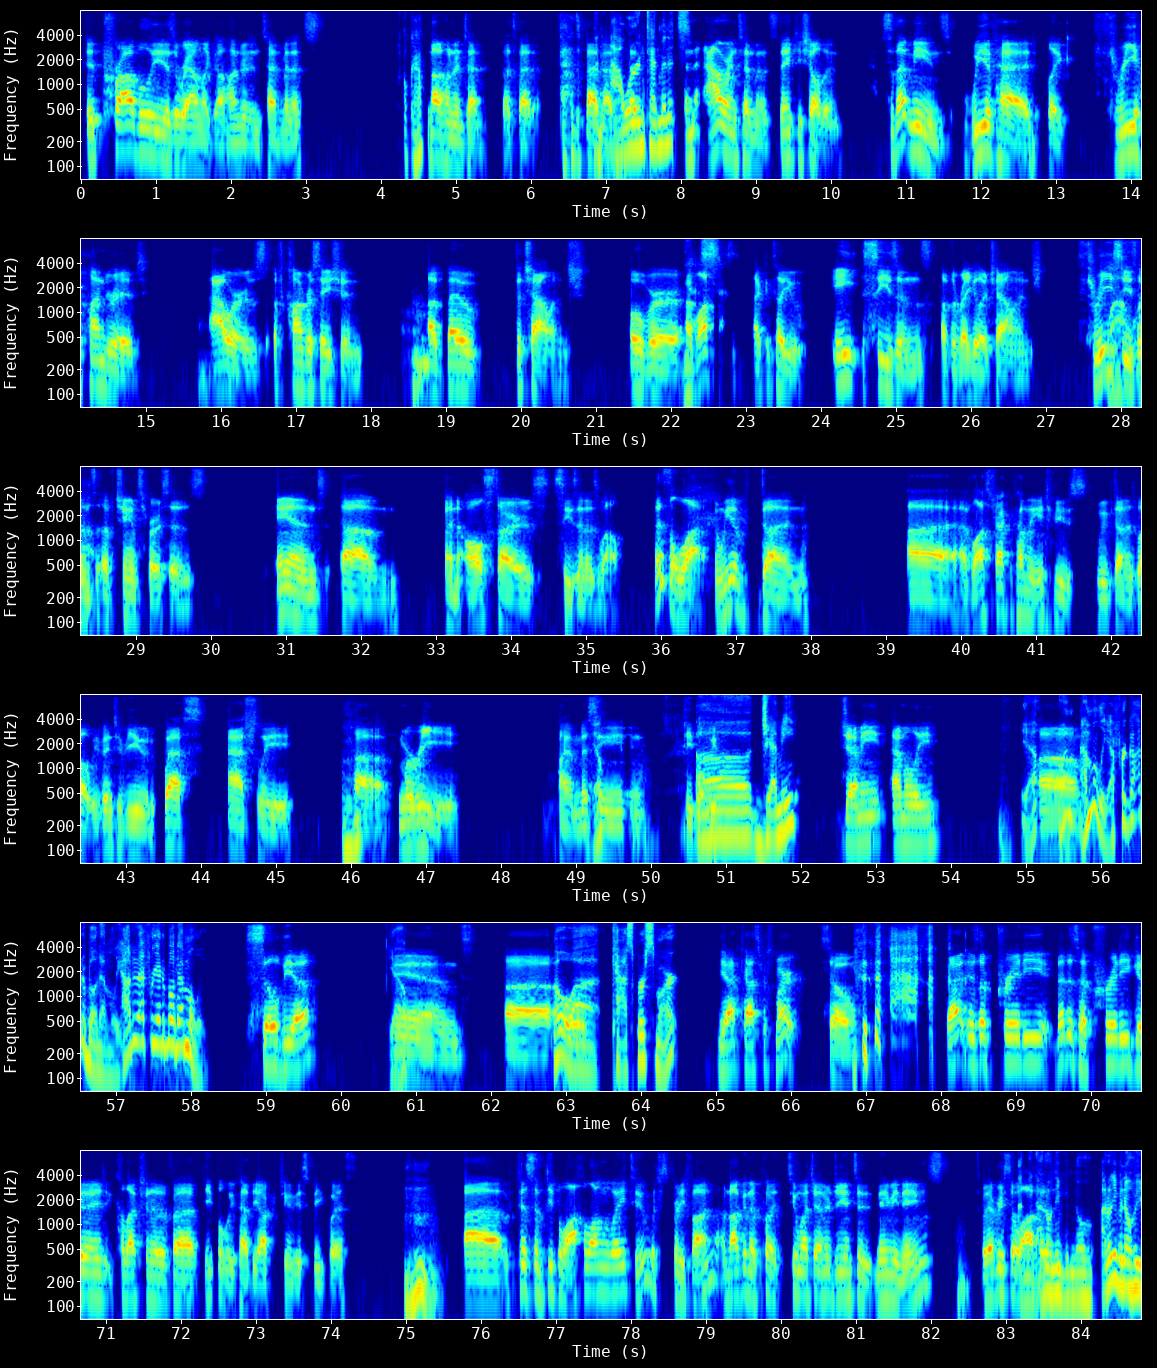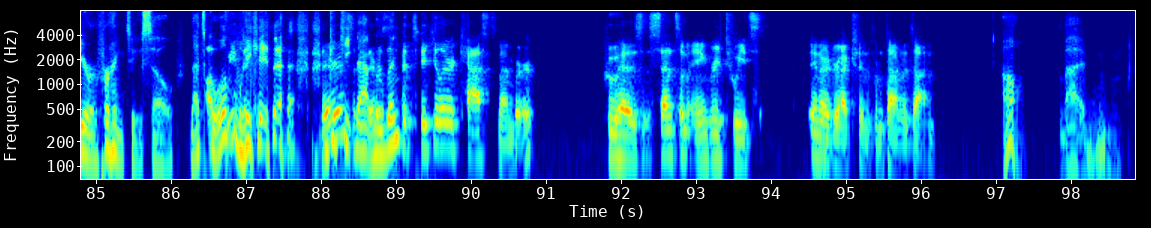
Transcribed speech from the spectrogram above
it probably is around like 110 minutes. Okay. Not 110. That's bad. That's bad. An math. hour and 10 minutes? An hour and 10 minutes. Thank you, Sheldon. So that means we have had like 300 hours of conversation about the challenge over yes. I've lost I can tell you eight seasons of the regular challenge, three wow, seasons wow. of champs versus, and um, an all stars season as well. That's a lot, and we have done. Uh, I've lost track of how many interviews we've done as well. We've interviewed Wes, Ashley, mm-hmm. uh, Marie, I am missing yep. people. Uh, Jemmye. Jemmye, Emily. Yeah. Um, Emily. I forgot about Emily. How did I forget about Emily? Sylvia. Yeah. And uh, oh, uh, Casper Smart. Yeah, Casper Smart. So that is a pretty that is a pretty good collection of uh, people we've had the opportunity to speak with. Mm-hmm. Uh, we've pissed some people off along the way too, which is pretty fun. I'm not going to put too much energy into naming names, but every so I often, mean, I don't even know. I don't even know who you're referring to, so that's cool. We can, we can keep that there's moving. a particular cast member who has sent some angry tweets in our direction from time to time. Oh, uh,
